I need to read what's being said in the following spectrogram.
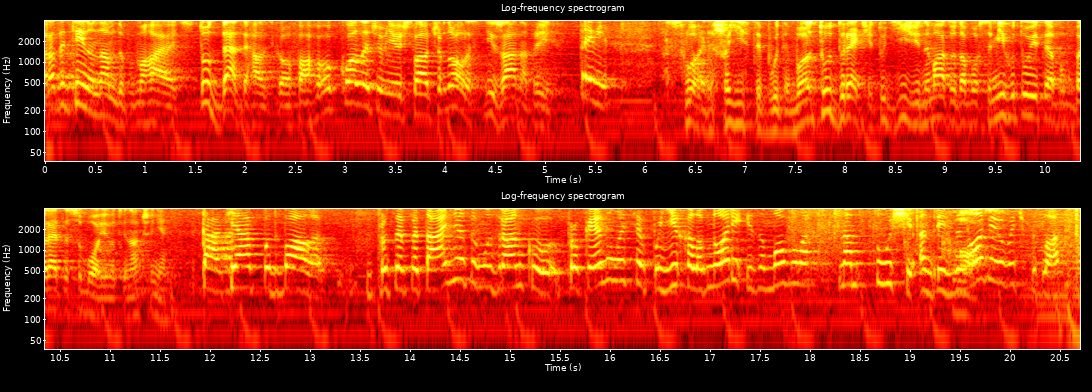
Традиційно нам допомагають студенти Галицького фахового коледжу імені Вячеслава Чорновола. Сніжана, привіт. Привіт. Слухайте, що їсти будемо? Бо тут, до речі, тут їжі нема, тут або самі готуєте, або берете з собою, от інакше ні. Так, я подбала про це питання, тому зранку прокинулася, поїхала в норі і замовила нам суші. Андрій Клас. Зиновійович, будь ласка.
